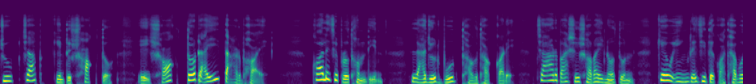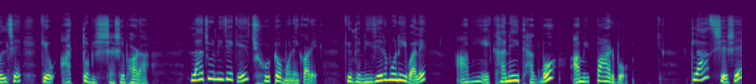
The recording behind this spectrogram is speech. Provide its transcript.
চুপচাপ কিন্তু শক্ত, এই শক্তটাই তার ভয়। কলেজে প্রথম দিন, লাজুর বুধ ধকধক করে, চারপাশে সবাই নতুন, কেউ ইংরেজিতে কথা বলছে, কেউ আত্মবিশ্বাসে ভরা। লাজু নিজেকে ছোট মনে করে কিন্তু নিজের মনেই বলে, আমি এখানেই থাকব, আমি পারব। ক্লাস শেষে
